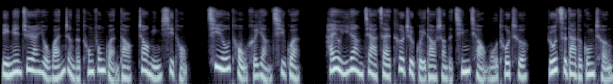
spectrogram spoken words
里面居然有完整的通风管道、照明系统。汽油桶和氧气罐，还有一辆架在特制轨道上的轻巧摩托车。如此大的工程，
